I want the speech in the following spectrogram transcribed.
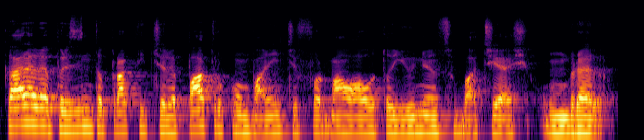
care reprezintă practic cele patru companii ce formau Auto Union sub aceeași umbrelă.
